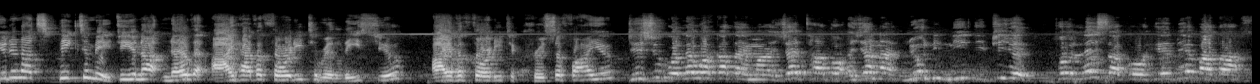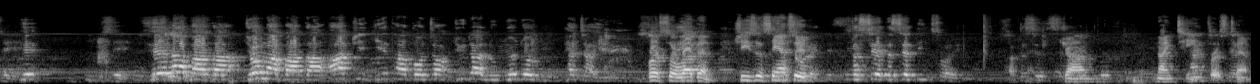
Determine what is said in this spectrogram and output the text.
You do not speak to me. Do you not know that I have authority to release you? I have authority to crucify you? Verse 11, Jesus answered, okay. John 19, verse 10.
